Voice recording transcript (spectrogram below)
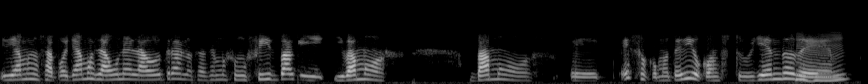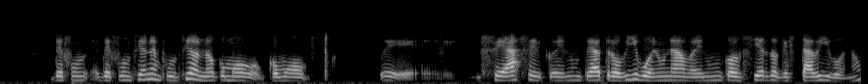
y digamos nos apoyamos la una en la otra, nos hacemos un feedback y, y vamos, vamos, eh, eso, como te digo, construyendo de, de, fun- de función en función, ¿no? Como, como eh, se hace en un teatro vivo, en, una, en un concierto que está vivo, ¿no?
